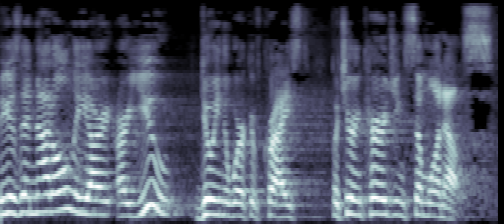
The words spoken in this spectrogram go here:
Because then not only are, are you doing the work of Christ, but you're encouraging someone else.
